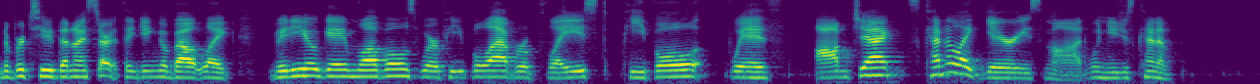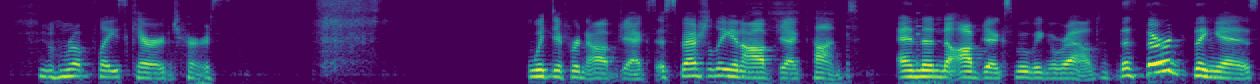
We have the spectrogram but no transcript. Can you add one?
Number two, then I start thinking about like video game levels where people have replaced people with objects, kind of like Garry's Mod, when you just kind of replace characters with different objects, especially an Object Hunt, and then the objects moving around. The third thing is,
